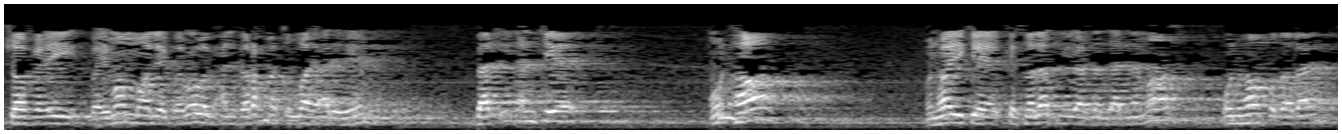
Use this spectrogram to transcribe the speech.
شافعی و امام مالک و امام ابو حنیفه رحمت الله علیهم بر اینن که اونها اونهایی که کسالت میورزن در نماز اونها خداوند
